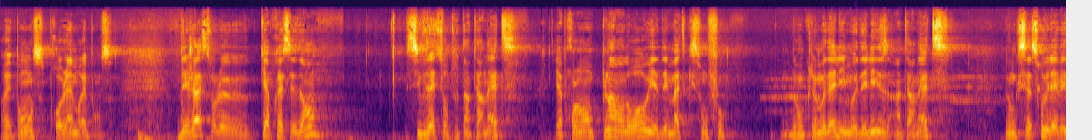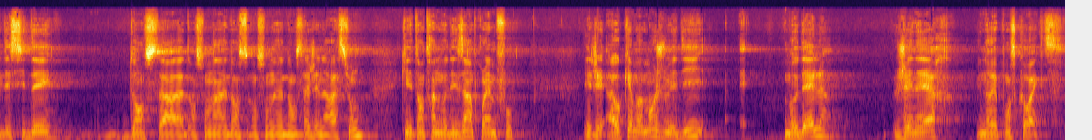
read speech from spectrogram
réponse, problème, réponse. Déjà sur le cas précédent, si vous êtes sur tout Internet, il y a probablement plein d'endroits où il y a des maths qui sont faux. Donc le modèle, il modélise Internet. Donc si ça se trouve, il avait décidé dans sa, génération qu'il est en train de modéliser un problème faux. Et à aucun moment je lui ai dit, modèle génère une réponse correcte.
